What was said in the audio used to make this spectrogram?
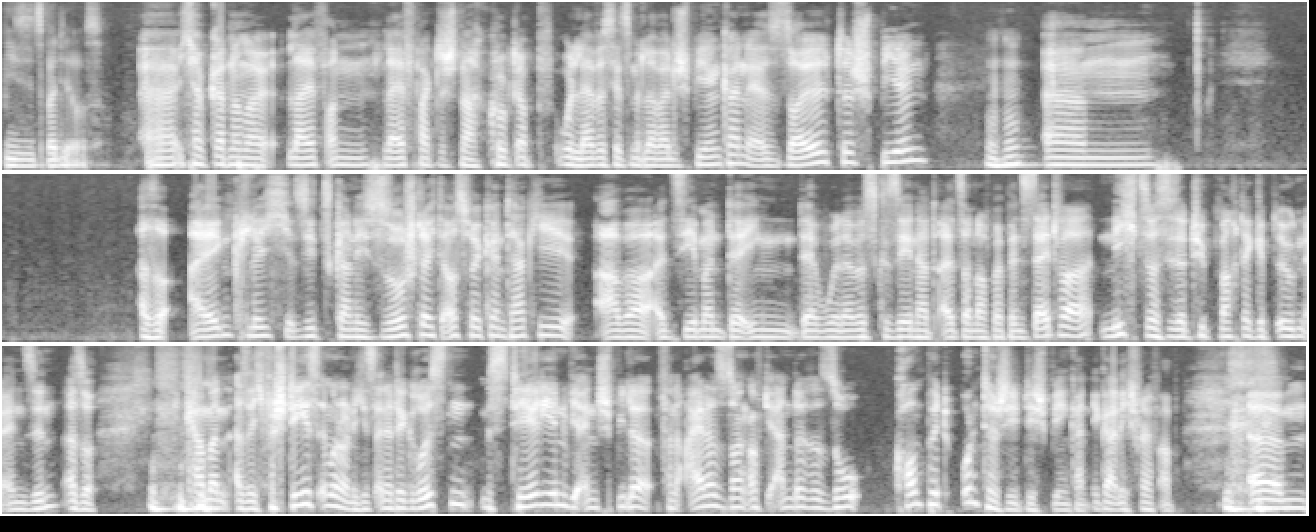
wie sieht's bei dir aus? Äh, ich habe gerade nochmal live on live praktisch nachgeguckt, ob Will Levis jetzt mittlerweile spielen kann. Er sollte spielen. Mhm. Ähm, also eigentlich sieht es gar nicht so schlecht aus für Kentucky, aber als jemand, der ihn, der Will Levis gesehen hat, als er noch bei Penn State war, nichts, was dieser Typ macht, ergibt irgendeinen Sinn. Also kann man, also ich verstehe es immer noch nicht. Es ist einer der größten Mysterien, wie ein Spieler von einer Saison auf die andere so komplett unterschiedlich spielen kann. Egal, ich schreibe ab. ähm,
